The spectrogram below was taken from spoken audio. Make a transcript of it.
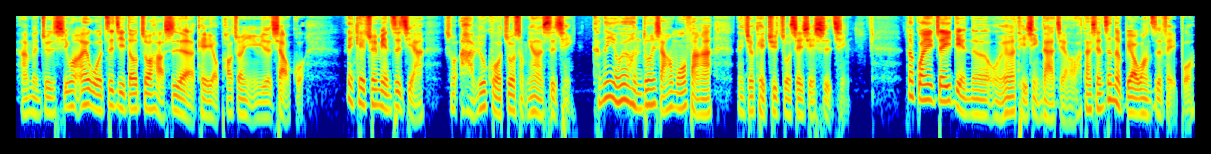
他们就是希望，哎，我自己都做好事了，可以有抛砖引玉的效果。那你可以催眠自己啊，说啊，如果做什么样的事情。可能也会有很多人想要模仿啊，那你就可以去做这些事情。那关于这一点呢，我要提醒大家哦，大家真的不要妄自菲薄，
